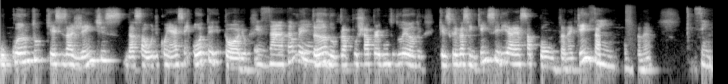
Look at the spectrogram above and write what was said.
o quanto que esses agentes da saúde conhecem o território. Exatamente. Aproveitando para puxar a pergunta do Leandro, que ele escreveu assim: quem seria essa ponta, né? Quem está na ponta, né? Sim.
